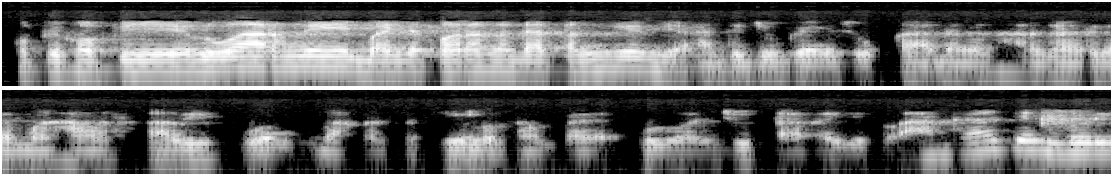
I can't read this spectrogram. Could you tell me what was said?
kopi-kopi luar nih banyak orang ngedatengin ya ada juga yang suka dengan harga-harga mahal sekalipun bahkan sekilo sampai puluhan juta kayak gitu ada aja yang beli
